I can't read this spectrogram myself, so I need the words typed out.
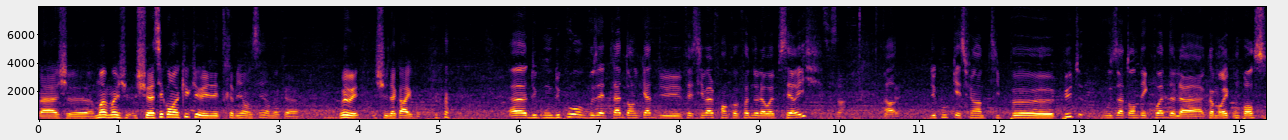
Bah, je, moi, moi je, je suis assez convaincu qu'il est très bien aussi. hein, donc, euh, oui, oui, je suis d'accord avec vous. Euh, du, coup- du coup, vous êtes là dans le cadre du festival francophone de la web série. C'est ça. Alors, du coup, question un petit peu euh, pute, vous attendez quoi de la, comme récompense?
